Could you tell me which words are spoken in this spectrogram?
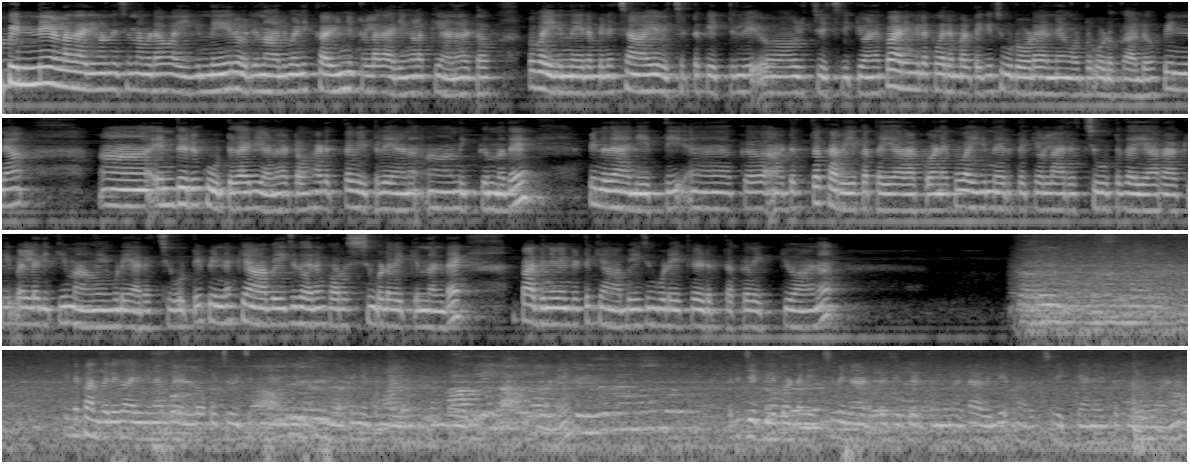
പിന്നെയുള്ള കാര്യങ്ങളെന്ന് വെച്ചാൽ നമ്മുടെ വൈകുന്നേരം ഒരു നാല് മണി കഴിഞ്ഞിട്ടുള്ള കാര്യങ്ങളൊക്കെയാണ് കേട്ടോ. അപ്പോൾ വൈകുന്നേരം പിന്നെ ചായ വെച്ചിട്ട് കെറ്റിൽ ഒഴിച്ച് വെച്ചിരിക്കുവാണ്. അപ്പോൾ ആരെങ്കിലുമൊക്കെ വരുമ്പോഴത്തേക്ക് ചൂടോടെ തന്നെ അങ്ങോട്ട് കൊടുക്കാമല്ലോ പിന്നെ എന്റെ ഒരു കൂട്ടുകാരിയാണ് കേട്ടോ. അടുത്ത വീട്ടിലെയാണ് നിൽക്കുന്നത് പിന്നെ ഇത് അനിയത്തി ഒക്കെ അടുത്ത കറിയൊക്കെ തയ്യാറാക്കുവാണെങ്കിൽ ഇപ്പോൾ വൈകുന്നേരത്തേക്കുള്ള അരച്ചുകൂട്ട് തയ്യാറാക്കി വെള്ളരിക്കയും മാങ്ങയും കൂടി അരച്ചുകൂട്ടി പിന്നെ ക്യാബേജ് തോരൻ കുറച്ചും കൂടെ വെക്കുന്നുണ്ട്. അപ്പോൾ അതിന് വേണ്ടിയിട്ട് ക്യാബേജും കൂടെയൊക്കെ എടുത്തൊക്കെ വെക്കുവാണ്. പിന്നെ പന്തലുകാർ ഇങ്ങനെ വെള്ളമൊക്കെ ചോദിച്ചിട്ട് ഇങ്ങോട്ടും ഇങ്ങോട്ടും ഒരു ജഗ്ഗിൽ കൊണ്ട് വെച്ച് പിന്നെ അടുത്ത ജഗ്ഗ് എടുത്തുകൊണ്ട് അതിൽ നിറച്ച് വെക്കാനായിട്ട് പോവുകയാണ്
